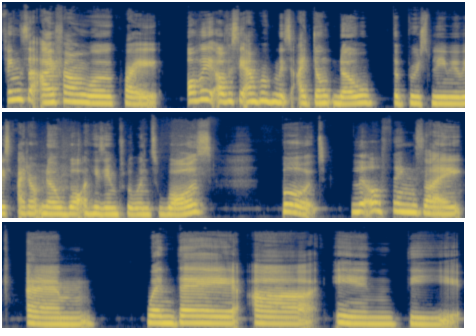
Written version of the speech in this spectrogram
things that I found were quite obviously. Obviously, I'm convinced. I don't know the Bruce Lee movies. I don't know what his influence was, but little things like um, when they are in the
